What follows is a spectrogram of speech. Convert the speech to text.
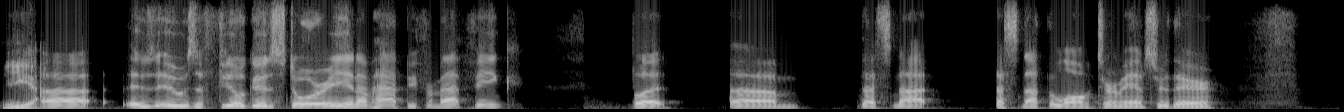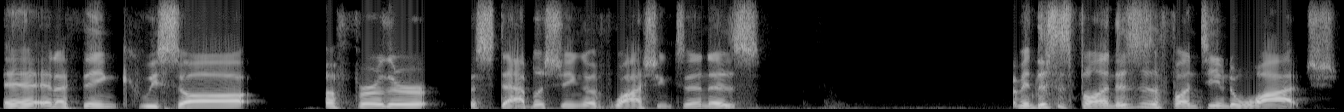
Yeah. Uh, it was it was a feel good story, and I'm happy for Matt Fink, but um, that's not that's not the long term answer there. And, and I think we saw a further establishing of Washington as. I mean, this is fun. This is a fun team to watch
